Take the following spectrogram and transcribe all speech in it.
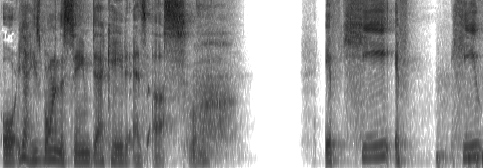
Or yeah, he's born in the same decade as us. if he if he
